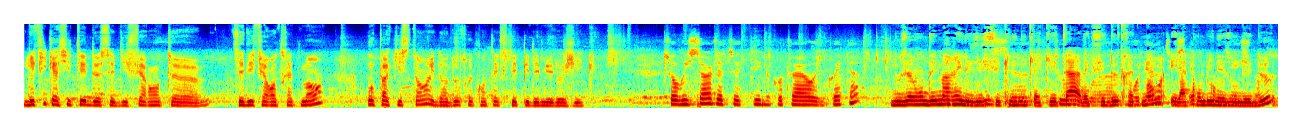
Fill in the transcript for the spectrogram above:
l'efficacité de ces, différentes, euh, ces différents traitements au Pakistan et dans d'autres contextes épidémiologiques. Nous avons démarré les essais cliniques à Quetta avec ces deux traitements et la combinaison des deux.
